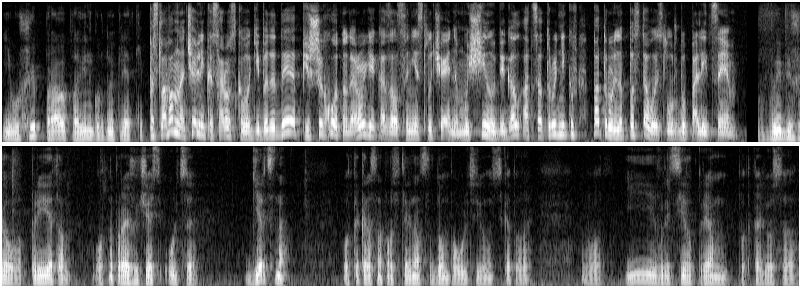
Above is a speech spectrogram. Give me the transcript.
и ушиб правой половины грудной клетки. По словам начальника Саровского ГИБДД, пешеход на дороге оказался не случайным. Мужчина убегал от сотрудников патрульно-постовой службы полиции. Выбежал при этом вот на проезжую часть улицы Герцена, вот как раз напротив 13 дом по улице Юности, которая, вот, и влетел прямо под колеса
